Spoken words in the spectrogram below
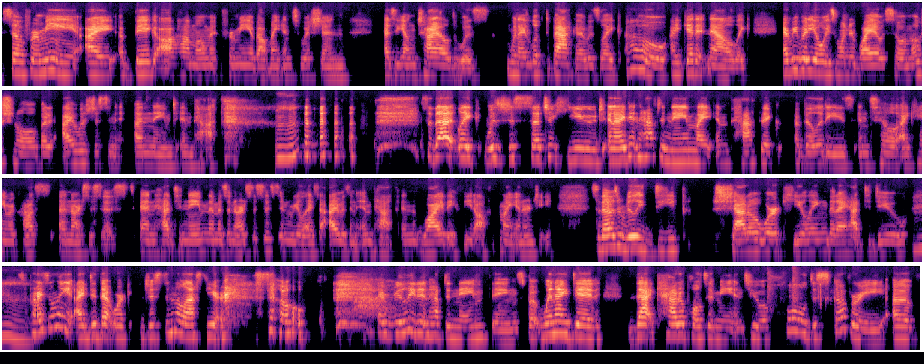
So for me i a big aha moment for me about my intuition as a young child was when i looked back i was like oh i get it now. Like everybody always wondered why i was so emotional but i was just an unnamed empath. Mhm. so that like was just such a huge and i didn't have to name my empathic abilities until i came across a narcissist and had to name them as a narcissist and realize that i was an empath and why they feed off of my energy. So that was a really deep shadow work healing that i had to do. Mm. surprisingly i did that work just in the last year. So i really didn't have to name things but when i did that catapulted me into a whole discovery of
